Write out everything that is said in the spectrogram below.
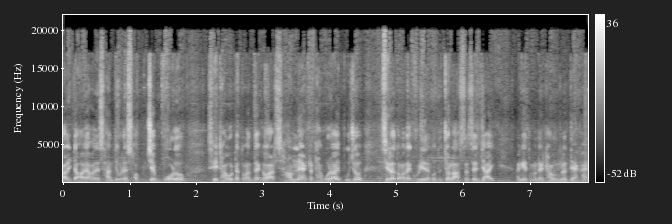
কালীটা হয় আমাদের শান্তিপুরের সবচেয়ে বড় সেই ঠাকুরটা তোমাদের দেখাবো। আর সামনে একটা ঠাকুর হয় পুজো সেটা তোমাদের ঘুরিয়ে দেখো তো চলো আস্তে আস্তে যাই আগে তোমাদের ঠাকুরগুলো দেখায়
